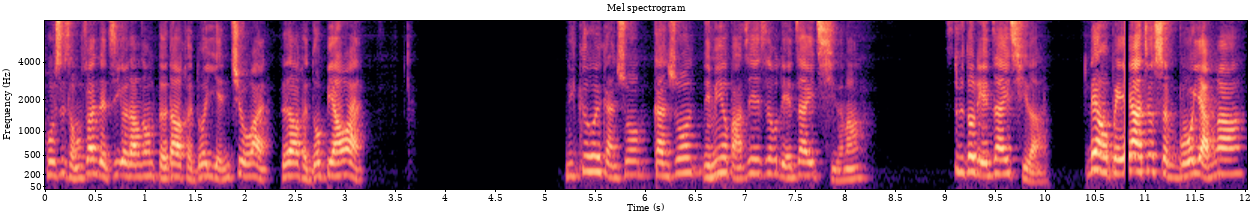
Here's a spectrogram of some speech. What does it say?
或是从专责机构当中得到很多研究案，得到很多标案？你各位敢说敢说你没有把这些都连在一起了吗？是不是都连在一起了？廖北亚就沈博洋啊，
